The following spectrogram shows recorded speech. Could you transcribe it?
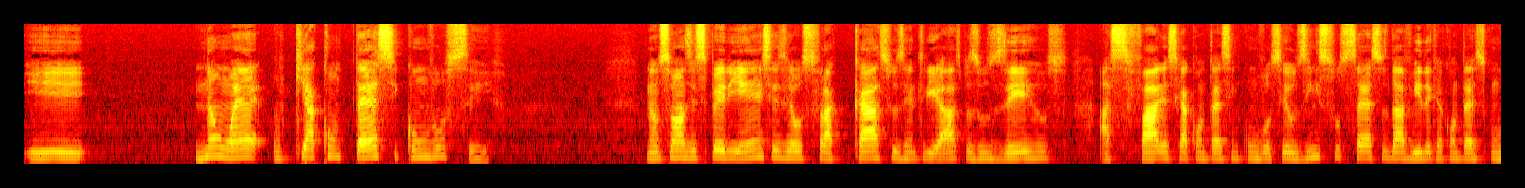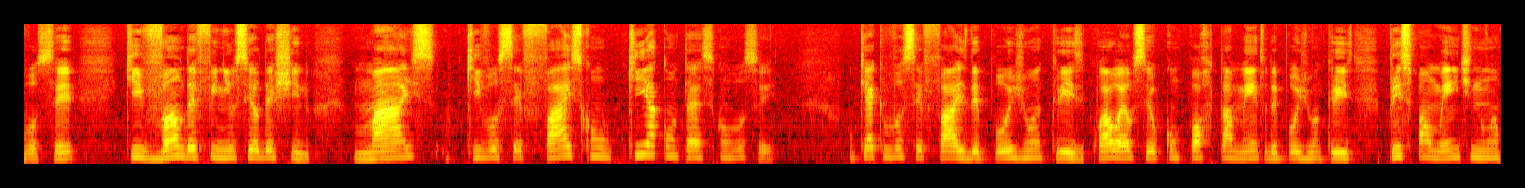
E não é o que acontece com você. Não são as experiências e os fracassos, entre aspas, os erros, as falhas que acontecem com você, os insucessos da vida que acontecem com você, que vão definir o seu destino. Mas o que você faz com o que acontece com você. O que é que você faz depois de uma crise? Qual é o seu comportamento depois de uma crise? Principalmente numa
